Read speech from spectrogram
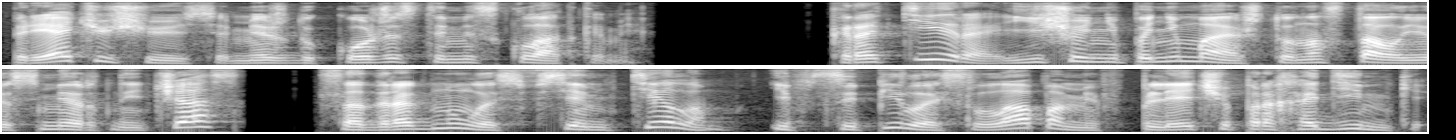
прячущуюся между кожистыми складками. Кратира, еще не понимая, что настал ее смертный час, содрогнулась всем телом и вцепилась лапами в плечи проходимки,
